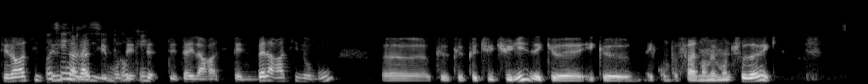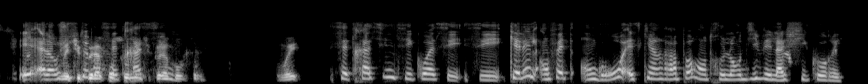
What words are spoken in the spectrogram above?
C'est une racine, Oh, c'est une une salade, racine, mais bon, ok. t'as- une belle racine au bout que, que, que tu utilises et que et que et qu'on peut faire énormément de choses avec. Et alors, mais tu peux la cette consommer, tu peux la racine. Oui. cette racine, c'est quoi? C'est c'est quel est en fait, en gros, est-ce qu'il y a un rapport entre l'endive et la chicorée?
